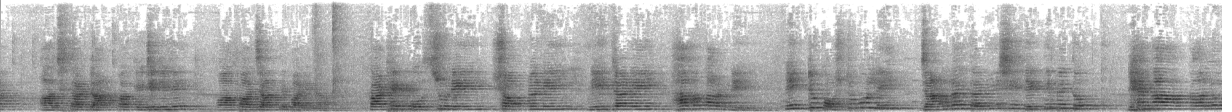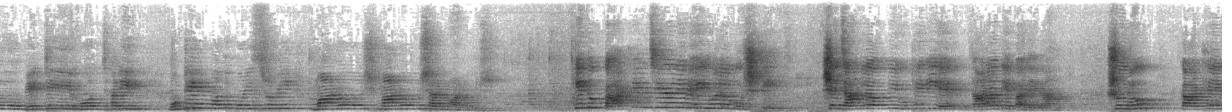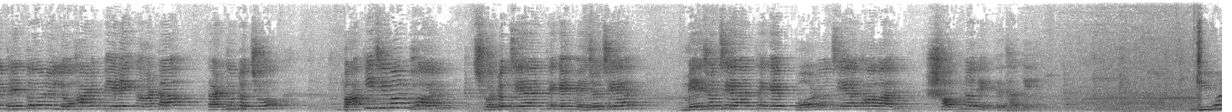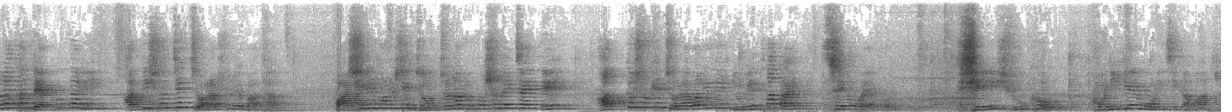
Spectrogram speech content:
আজ তার ডান পা কেটে নিলে, পা পা জানতে পারে না। কাঠের অশ্রু নেই, স্বপ্ন নেই, নিদ্রা নেই, হাহাকার নেই। একটু কষ্ট করলেই জানালায় দাঁড়িয়ে সে দেখতে পেত, ঢেঙা, কালো, বেটে মধ্যারি উটের মতো পরিশ্রমী মানুষ মানুষ আর মানুষ। কিন্তু কাঠের চেয়ারের এই হলো মুশকিল। সে জানলা অব্দি উঠে গিয়ে দাঁড়াতে পারে না। শুধু কাঠের ভেতর লোহার পেড়ে কাঁটা তার দুটো চোখ বাকি জীবন ভর ছোট চেয়ার থেকে মেজো চেয়ার মেজো চেয়ার থেকে বড় চেয়ার হওয়ার স্বপ্ন দেখতে থাকে। জীবন এখন দেখনদারি আতিশয্যের চড়াশুরে বাধা। পাশের মানুষের যন্ত্রণার উপশমের চাইতে আত্মসুখে চোরাবাড়িতে ডুবে থাকায় শ্রেয় এখন। সেই সুখও ক্ষণিকের মরিচিকা মাত্র।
